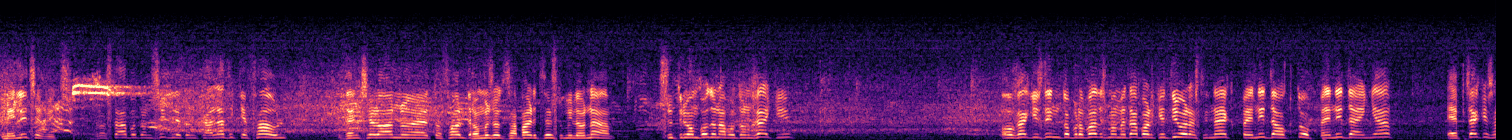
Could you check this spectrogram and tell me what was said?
Μιλίτσεβιτς μπροστά από τον Σίγκλετον καλάθι και φάουλ. Δεν ξέρω αν ε, το φάουλ νομίζω ότι θα πάρει τη θέση του Μιλωνά. Σου τριών πόντων από τον Γάκη ο Γάκης δίνει το προβάδισμα μετά από αρκετή ώρα στην ΑΕΚ 58-59 7 και 40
